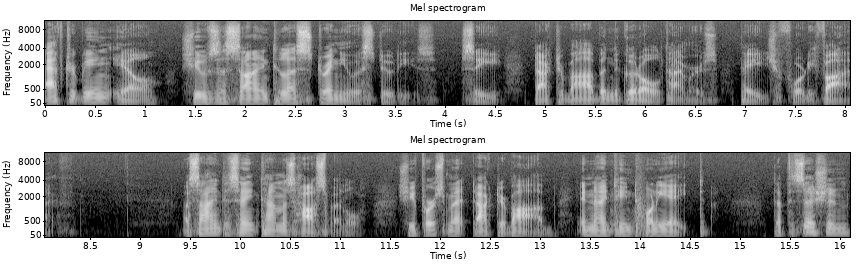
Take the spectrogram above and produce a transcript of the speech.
After being ill, she was assigned to less strenuous duties. See Dr. Bob and the Good Old Timers, page 45. Assigned to St. Thomas Hospital, she first met Dr. Bob in 1928. The physician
